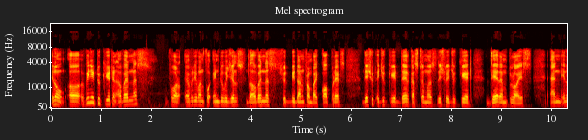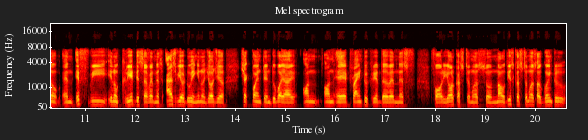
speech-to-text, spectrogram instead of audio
you know uh, we need to create an awareness for everyone for individuals. The awareness should be done from by corporates. They should educate their customers. They should educate their employees. And you know and if we you know create this awareness as we are doing you know georgia checkpoint in dubai on on air trying to create the awareness for your customers. So now these customers are going to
